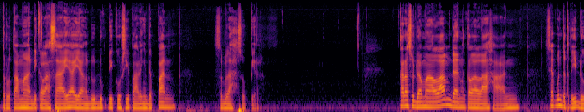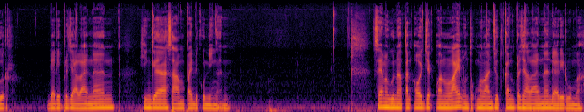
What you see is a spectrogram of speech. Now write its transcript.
Terutama di kelas saya yang duduk di kursi paling depan sebelah supir. Karena sudah malam dan kelelahan, saya pun tertidur dari perjalanan hingga sampai di Kuningan. Saya menggunakan ojek online untuk melanjutkan perjalanan dari rumah.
